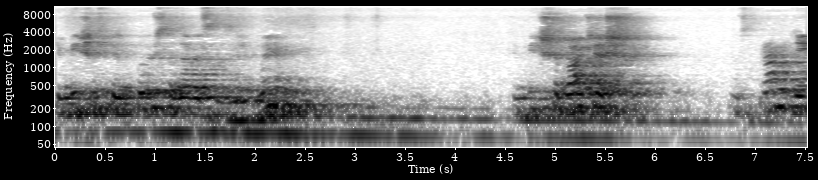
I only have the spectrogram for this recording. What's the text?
Чим більше спілкуєшся зараз з людьми, тим більше бачиш насправді,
